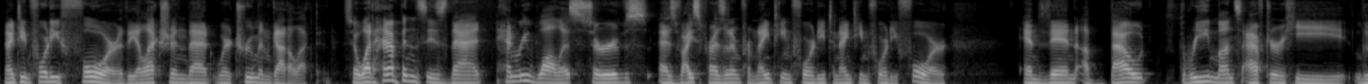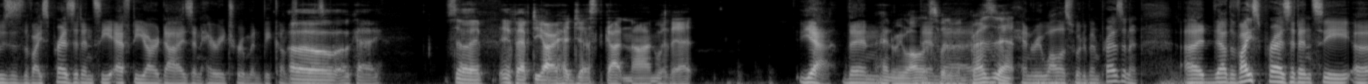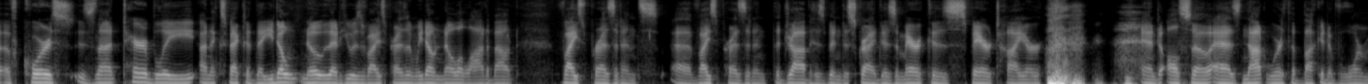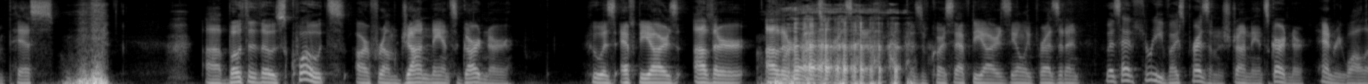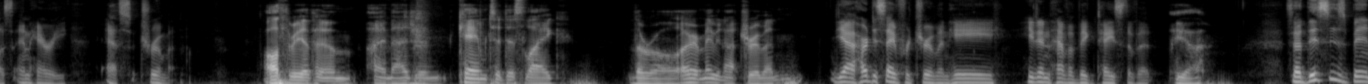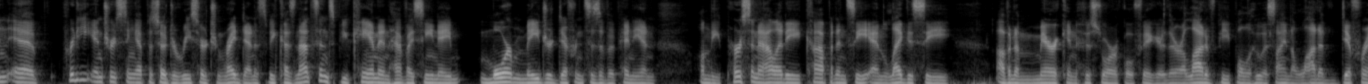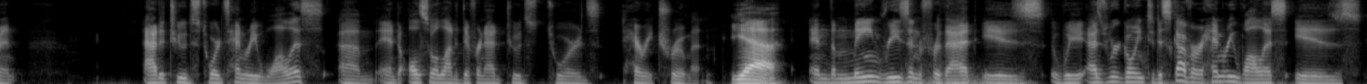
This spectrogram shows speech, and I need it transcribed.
1944, the election that where Truman got elected. So what happens is that Henry Wallace serves as vice president from 1940 to 1944, and then about three months after he loses the vice presidency, FDR dies and Harry Truman becomes oh, president. Oh, okay. So if if FDR had just gotten on with it, Yeah, then Henry Wallace then, would have been uh, president. Henry Wallace would have been president. Uh, now, the vice presidency, uh, of course, is not terribly unexpected. That you don't know that he was vice president. We don't know a lot about vice presidents. Uh, vice president, the job has been described as America's spare tire, and also as not worth a bucket of warm piss. Uh, both of those quotes are from John Nance Gardner, who was FDR's other other vice president. Because of course FDR is the only president who has had three vice presidents: John Nance Gardner, Henry Wallace, and Harry S. Truman. All three of whom, I imagine, came to dislike the role, or maybe not Truman. Yeah, hard to say for Truman. He he didn't have a big taste of it. Yeah. So this has been a pretty interesting episode to research and write, Dennis, because not since Buchanan have I seen a more major differences of opinion on the personality, competency, and legacy of an American historical figure. There are a lot of people who assign a lot of different attitudes towards Henry Wallace, um, and also a lot of different attitudes towards Harry Truman. Yeah. And the main reason for that is we as we're going to discover, Henry Wallace is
